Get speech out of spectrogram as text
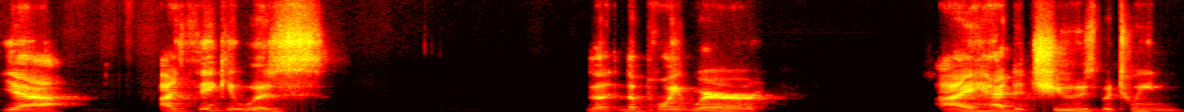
Yeah, I think it was the the point where I had to choose between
